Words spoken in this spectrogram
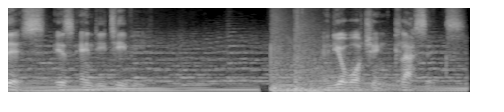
This is NDTV. And you're watching Classics.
